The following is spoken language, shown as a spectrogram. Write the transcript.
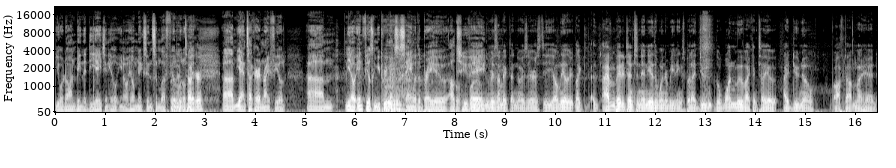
Jordan being the DH, and he'll you know he'll mix in some left field a little Tucker. bit. Um, yeah, and Tucker in right field. Um, you know, infield's gonna be pretty much the same with Abreu, Altuve. Well, the reason I make that noise there is the only other like I- I haven't paid attention to any of the winter meetings, but I do the one move I can tell you I do know off top of my head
